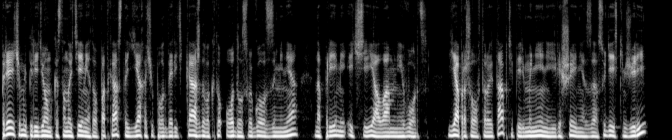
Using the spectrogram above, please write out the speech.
Прежде чем мы перейдем к основной теме этого подкаста, я хочу поблагодарить каждого, кто отдал свой голос за меня на премии HCE Alumni Awards. Я прошел второй этап, теперь мнение и решение за судейским жюри.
